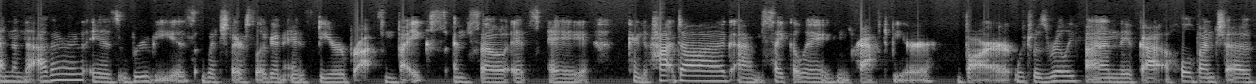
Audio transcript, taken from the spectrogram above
And then the other is Ruby's, which their slogan is beer, brats, and bikes. And so it's a kind of hot dog, um, cycling, craft beer bar, which was really fun. They've got a whole bunch of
